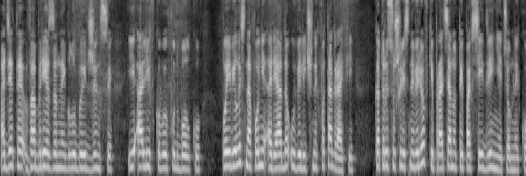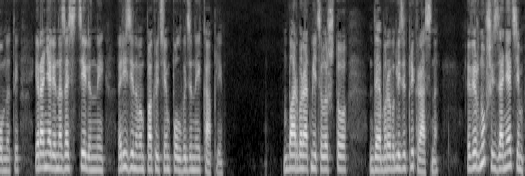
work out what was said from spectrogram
одетая в обрезанные голубые джинсы и оливковую футболку, появилась на фоне ряда увеличенных фотографий, которые сушились на веревке, протянутой по всей длине темной комнаты, и роняли на застеленный резиновым покрытием пол водяные капли. Барбара отметила, что Дебора выглядит прекрасно. Вернувшись занятием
